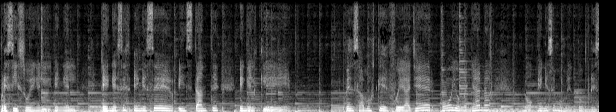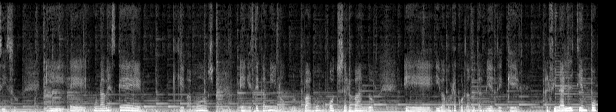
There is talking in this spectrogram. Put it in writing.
preciso, en, el, en, el, en, ese, en ese instante en el que pensamos que fue ayer, hoy o mañana, no, en ese momento preciso. Y eh, una vez que que vamos en este camino, vamos observando eh, y vamos recordando también de que al final el tiempo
